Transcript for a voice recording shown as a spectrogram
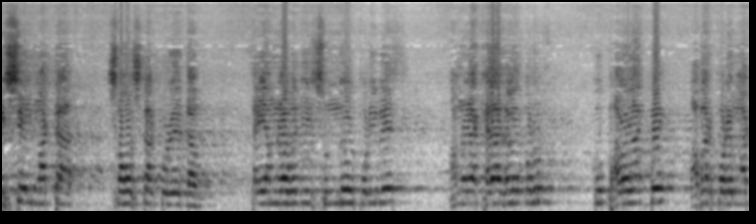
নিশ্চয়ই মাঠটা সংস্কার করে দিতাম। তাই আমরা বলছি সুন্দর পরিবেশ, আপনারা খেলাধুলা করুন, খুব ভালো লাগবে। আবার পরে মাঠ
